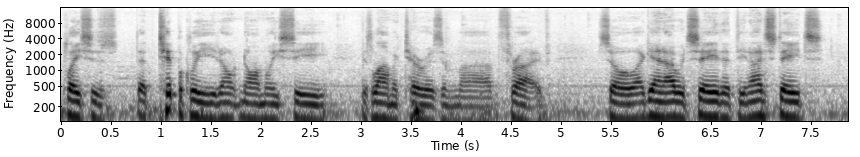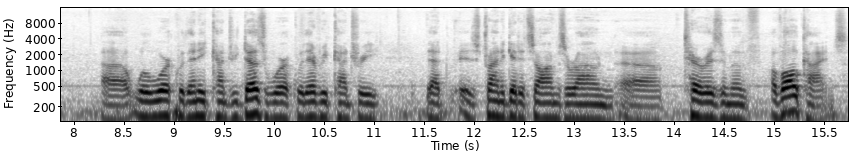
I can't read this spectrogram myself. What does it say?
places that typically you don't normally see Islamic terrorism uh, thrive. So again, I would say that the United States uh, will work with any country, does work with every country that is trying to get its arms around uh, terrorism of, of all kinds.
